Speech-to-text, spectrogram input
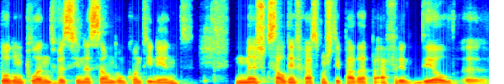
todo um plano de vacinação de um continente, mas que se alguém ficasse constipado à, à frente dele, uh,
